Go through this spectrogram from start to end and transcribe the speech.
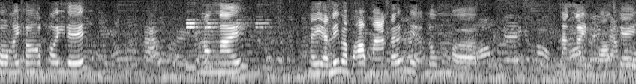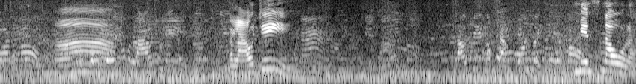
ហងអីហងអត់ហុយទេហ្នឹងហើយហើយអានេះមកប្រអប់ប៉ុន្មានទៅនេះនំអឺហ្នឹងហើយលំអងចេកអាកឡៅជីមានស្នូលហ៎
